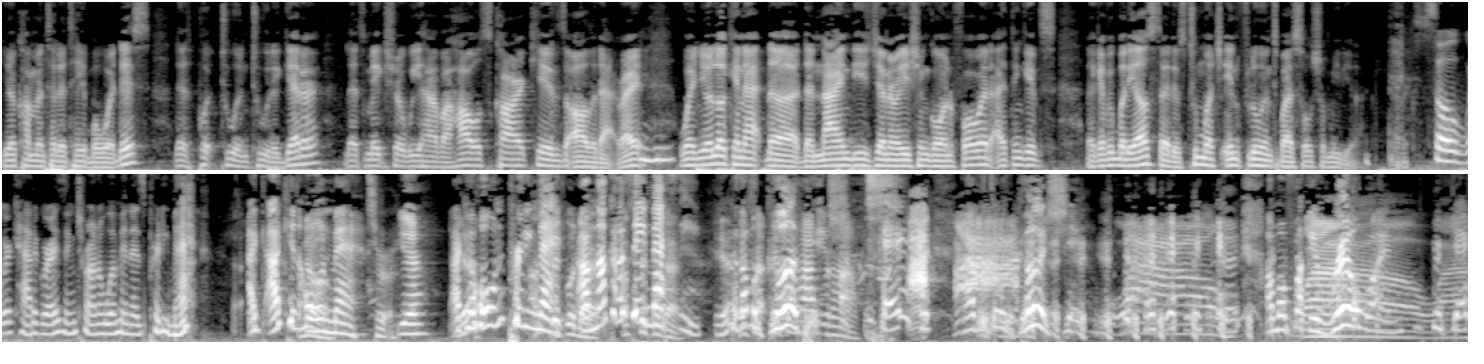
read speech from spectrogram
You're coming to the table with this. Let's put two and two together. Let's make sure we have a house, car, kids, all of that, right? Mm-hmm. When you're looking at the the '90s generation going forward, I think it's like everybody else said, it's too much influence by social media. So we're categorizing Toronto women as pretty meh. I, I can No. own meh. Tur- Yeah, I can hold pretty I'll meh. I'm not gonna I'll say stick with that. messy Yeah. because I'm a a- good it's a half and bitch. Okay, I be doing good shit. Wow. I'm a fucking Wow. real one. Okay,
